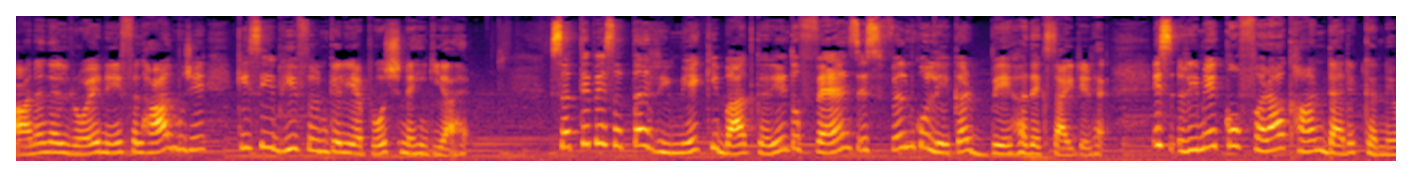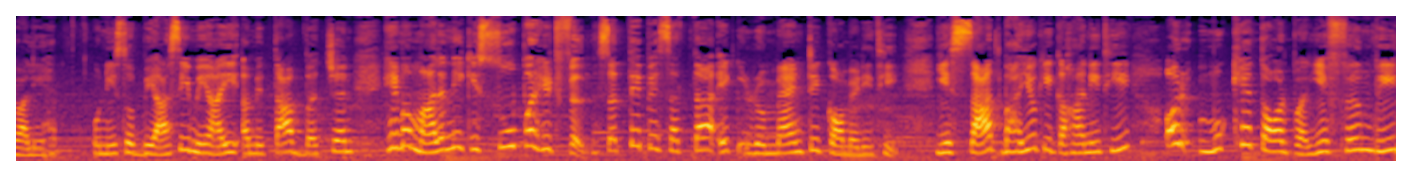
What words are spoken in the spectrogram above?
आनंद एल रॉय ने फ़िलहाल मुझे किसी भी फ़िल्म के लिए अप्रोच नहीं किया है। सत्य पे सत्ता रीमेक की बात करें तो फैंस इस फ़िल्म को लेकर बेहद एक्साइटेड है। इस रीमेक को फराह खान डायरेक्ट करने वाली हैं। 1982 में आई अमिताभ बच्चन, हेमा मालिनी की सुपर हिट फ़िल्म सत्ते पे सत्ता एक रोमांटिक कॉमेडी थी। ये सात भाइयों की कहानी थी और मुख्य तौर पर ये फ़िल्म भी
